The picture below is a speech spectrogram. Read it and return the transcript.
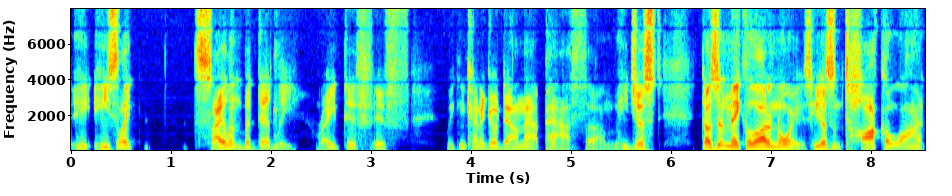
He, he's like silent but deadly, right? If if we can kind of go down that path, um, he just doesn't make a lot of noise. He doesn't talk a lot.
